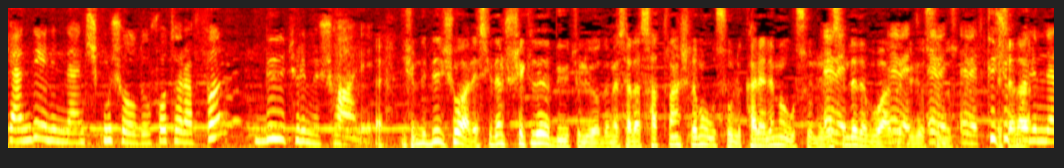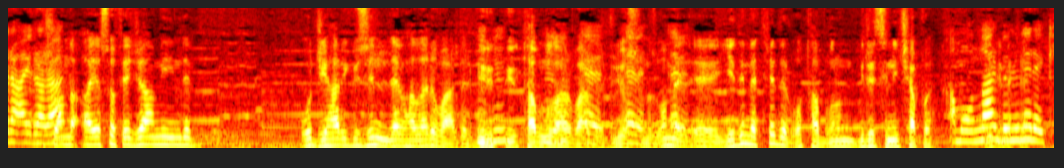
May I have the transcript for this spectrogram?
kendi elinden çıkmış olduğu fotoğrafın büyütülmüş hali. E, Şimdi bir şu var eskiden şu şekilde de büyütülüyordu. Mesela satrançlama usulü, kareleme usulü Evet, resimde de bu vardı evet, biliyorsunuz. evet, evet. Küçük Mesela bölümlere ayırarak. Şu anda Ayasofya Camii'nde o Cihari Güzin levhaları vardır. Büyük büyük tablolar vardır Evet, biliyorsunuz. evet, o evet. 7 metredir o tablonun birisinin çapı. Ama onlar metre. bölünerek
